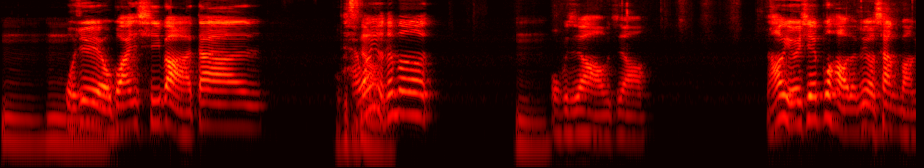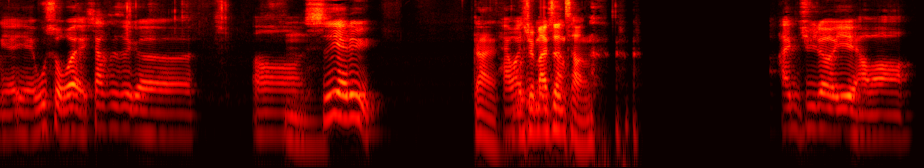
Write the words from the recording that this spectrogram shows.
嗯嗯，我觉得有关系吧，但台湾有那么……嗯，我不知道，我不知道。然后有一些不好的没有上榜也也无所谓，像是这个呃、嗯、失业率，干台湾我觉得蛮正常的，安居乐业好不好？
